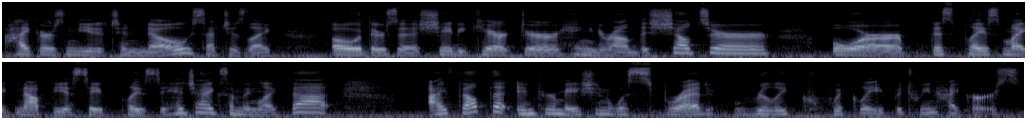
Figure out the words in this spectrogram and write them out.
hikers needed to know, such as like, oh, there's a shady character hanging around this shelter, or this place might not be a safe place to hitchhike, something like that. I felt that information was spread really quickly between hikers.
